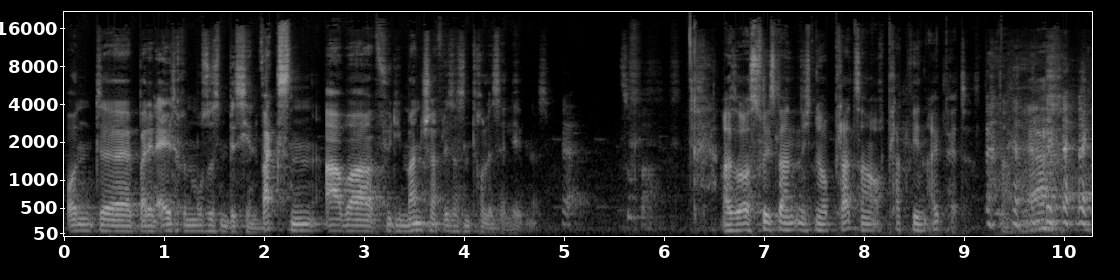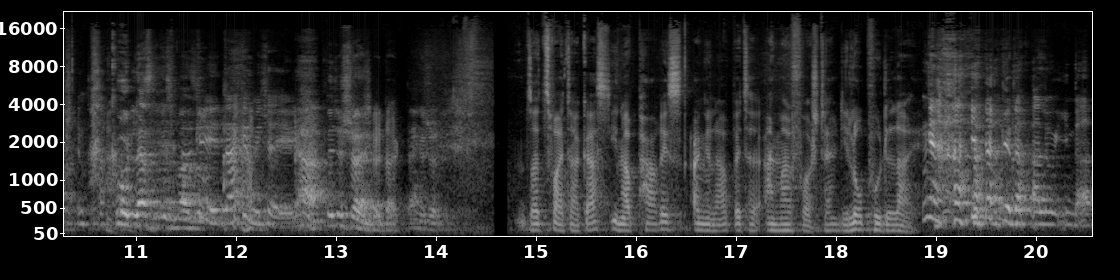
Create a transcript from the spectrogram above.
Und äh, bei den Älteren muss es ein bisschen wachsen, aber für die Mannschaft ist das ein tolles Erlebnis. Ja, super. Also Ostfriesland nicht nur platt, sondern auch platt wie ein iPad. ja, genau. Gut, lassen wir es mal so. Okay, danke Michael. Ja, bitteschön. Schönen Dank. Dankeschön. Unser zweiter Gast, Ina Paris. Angela, bitte einmal vorstellen, die Lobhudelei. ja, genau. Hallo Ina.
